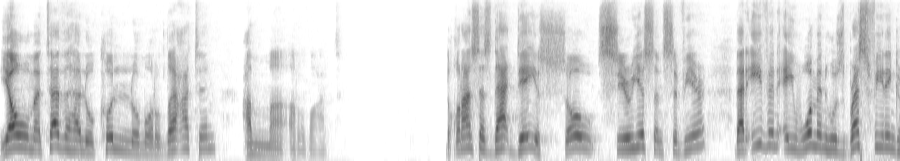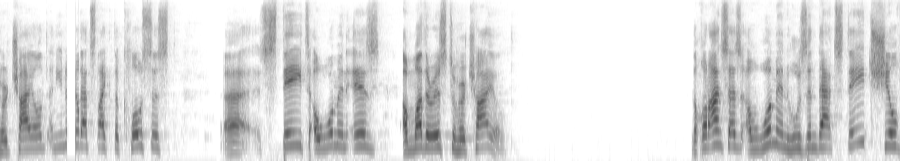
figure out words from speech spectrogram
يوم تذهل كل مرضعة عما أرضعت the Quran says that day is so serious and severe that even a woman who's breastfeeding her child, and you know that's like the closest uh, state a woman is, a mother is to her child. The Quran says a woman who's in that state, she'll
